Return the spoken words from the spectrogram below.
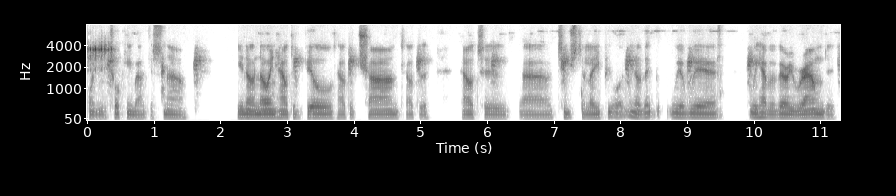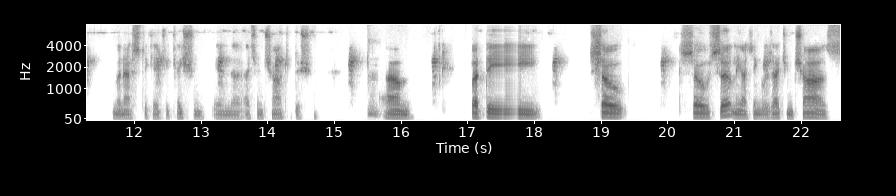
point we were talking about just now. You know, knowing how to build, how to chant, how to how to uh, teach the lay people. You know, we're, we're, we have a very rounded monastic education in the Ajahn Chah tradition. Hmm. Um, but the, so, so certainly I think it was Ajahn Chah's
